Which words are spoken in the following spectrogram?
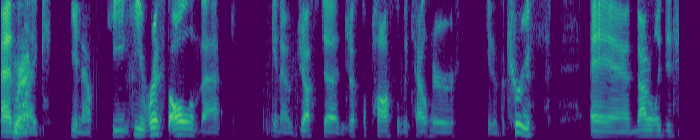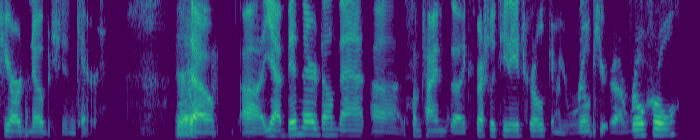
and Right. like you know he he risked all of that you know just to just to possibly tell her you know the truth and not only did she already know but she didn't care Right. so uh yeah been there done that uh sometimes uh, especially teenage girls can be real cute uh, real cruel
